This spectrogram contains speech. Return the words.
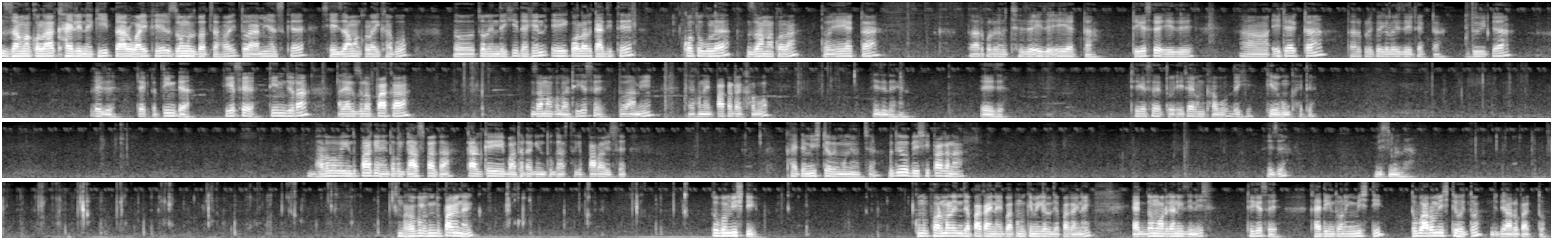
জামা কলা খাইলে নাকি তার ওয়াইফের জমজ বাচ্চা হয়। তো আমি আজকে সেই জামা কলাই খাব। তো চলেন দেখি, দেখেন এই কলার কাঁদিতে কতগুলা জামা কলা তো এই একটা, তারপরে হচ্ছে যে এই যে এই একটা, ঠিক আছে? এই যে এটা একটা, তারপরে কই গেল? এই যে এটা একটা, দুইটা, এই যে এটা একটা, তিনটা, ঠিক আছে? তিন জোড়া আর এক জোড়া পাকা জামা কলা ঠিক আছে? তো আমি এখন এই পাকাটা খাব। এই যে দেখেন, এই যে, ঠিক আছে? তো এটা এখন খাব, দেখি কীরকম খাইতে। ভালোভাবে কিন্তু পাকে নাই, তবে গাছ পাকা। কালকে এই বাতাটা কিন্তু গাছ থেকে পাড়া হয়েছে। খাইতে মিষ্টি হবে মনে হচ্ছে। যদিও বেশি পাকা না। এই যে বিসমিল্লা ভালো কিন্তু পাকে নাই। তবু মিষ্টি। কোনো ফরমালিন দিয়ে পাকায় নাই বা কোনো কেমিক্যাল দিয়ে পাকায় নাই। একদম অর্গানিক জিনিস, ঠিক আছে? খাইতে কিন্তু অনেক মিষ্টি। তবু আরও মিষ্টি হইতো, যদি আরও পাকতো।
